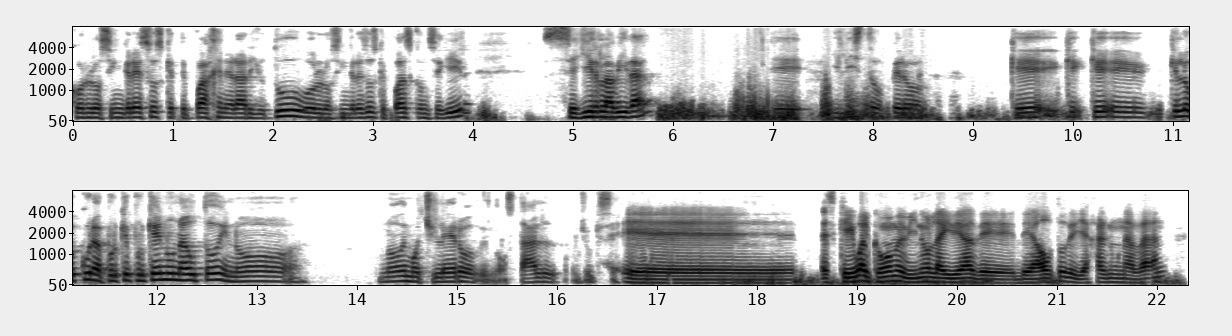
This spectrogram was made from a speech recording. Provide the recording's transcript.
con los ingresos que te pueda generar YouTube o los ingresos que puedas conseguir, seguir la vida eh, y listo. Pero qué, qué, qué, qué locura. ¿Por qué, ¿Por qué, en un auto y no, no de mochilero, de hostal, yo qué sé? Eh, es que igual como me vino la idea de, de auto, de viajar en una van,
